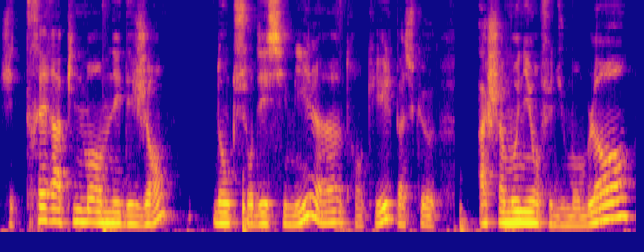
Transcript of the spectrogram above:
j'ai très rapidement emmené des gens. Donc sur des 6000, hein, tranquille, parce que à Chamonix on fait du Mont Blanc.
